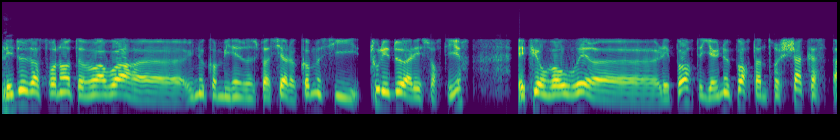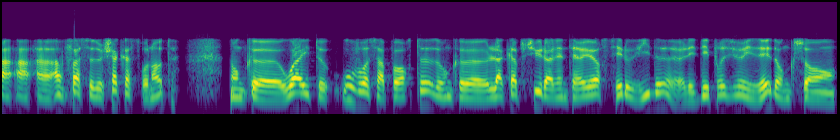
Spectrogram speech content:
Les deux astronautes vont avoir euh, une combinaison spatiale comme si tous les deux allaient sortir. Et puis on va ouvrir euh, les portes. Il y a une porte entre chaque en face de chaque astronaute. Donc euh, White ouvre sa porte. Donc euh, la capsule à l'intérieur, c'est le vide. Elle est dépressurisée. Donc son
